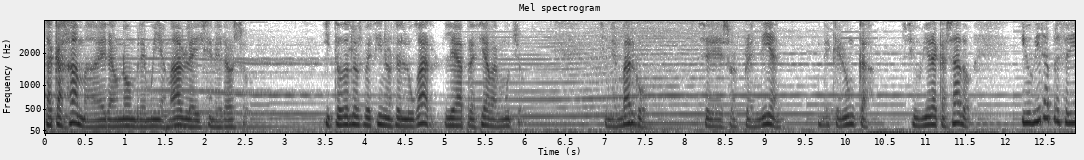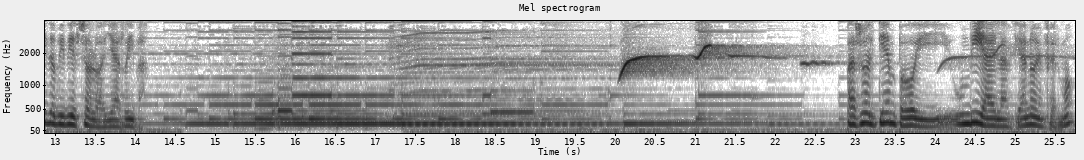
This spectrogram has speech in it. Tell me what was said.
Takahama era un hombre muy amable y generoso y todos los vecinos del lugar le apreciaban mucho. Sin embargo, se sorprendían de que nunca se hubiera casado y hubiera preferido vivir solo allá arriba. Pasó el tiempo y un día el anciano enfermó.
